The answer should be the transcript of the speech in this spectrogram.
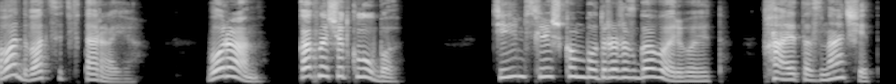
Глава двадцать вторая. «Воран, как насчет клуба?» Тим слишком бодро разговаривает. А это значит...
